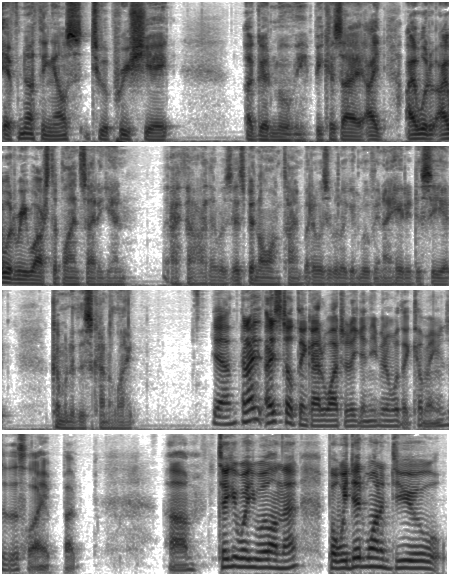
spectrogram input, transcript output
if nothing else, to appreciate a good movie because I I, I would I would rewatch The Blind Side again. I thought that was it's been a long time, but it was a really good movie, and I hated to see it come into this kind of light. Yeah, and I, I still think I'd watch it again, even with it coming into this light. But um, take it what you will on that. But we did want to do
